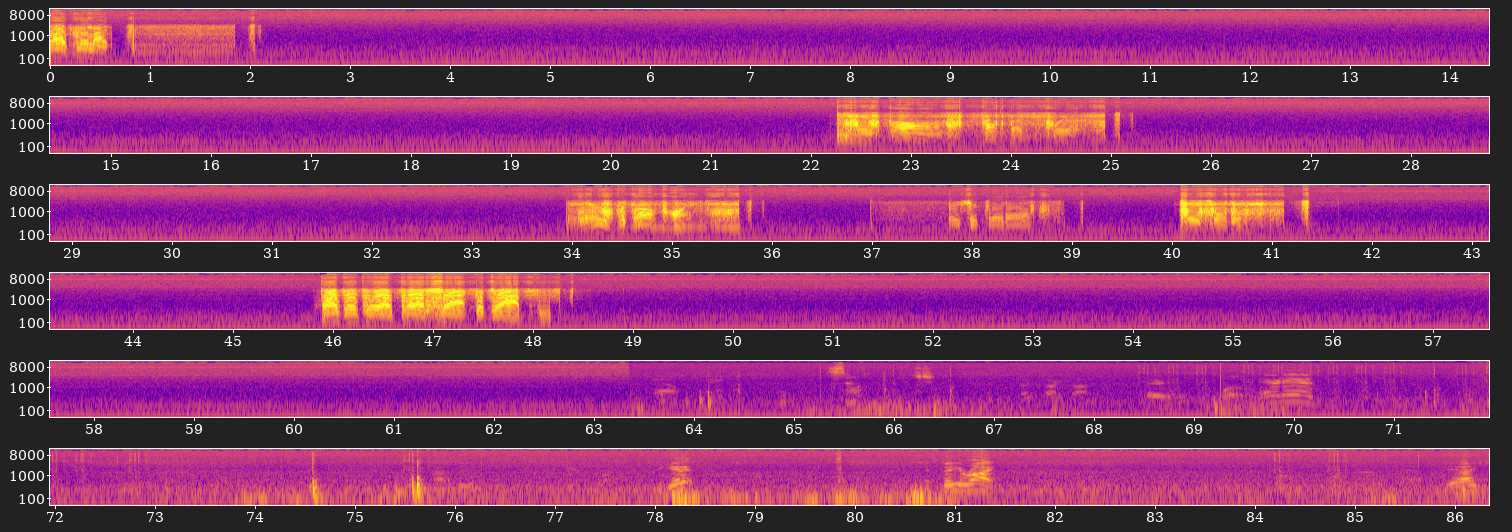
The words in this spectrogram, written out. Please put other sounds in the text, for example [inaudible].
light, green light. Okay, all The drop point. Base, you're cleared out. Base, roger. Zero test shack. Good job.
